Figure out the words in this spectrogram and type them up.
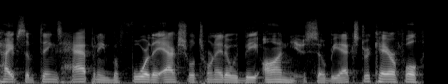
types of things happening before the actual tornado would be on you. So be extra careful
